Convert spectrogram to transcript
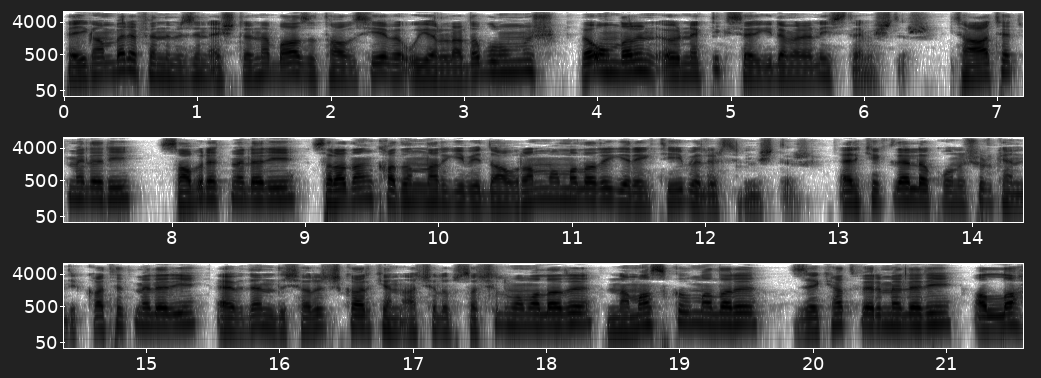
Peygamber Efendimizin eşlerine bazı tavsiye ve uyarılarda bulunmuş ve onların örneklik sergilemelerini istemiştir. İtaat etmeleri, sabretmeleri, sıradan kadınlar gibi davranmamaları gerektiği belirtilmiştir. Erkeklerle konuşurken dikkat etmeleri, evden dışarı çıkarken açılıp saçılmamaları, namaz kılmaları, zekat vermeleri, Allah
